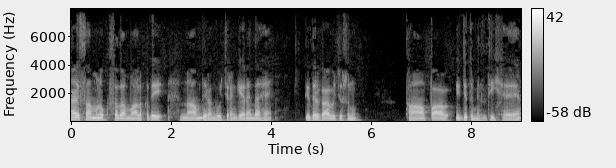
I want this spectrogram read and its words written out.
ਐਸਾ ਮਨੁੱਖ ਸਦਾ ਮਾਲਕ ਦੇ ਨਾਮ ਦੇ ਰੰਗ ਵਿੱਚ ਰੰਗਿਆ ਰਹਿੰਦਾ ਹੈ, ਤੇ ਦਰਗਾਹ ਵਿੱਚ ਉਸ ਨੂੰ ਥਾਂ ਭਾਵ ਇੱਜ਼ਤ ਮਿਲਦੀ ਹੈ।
